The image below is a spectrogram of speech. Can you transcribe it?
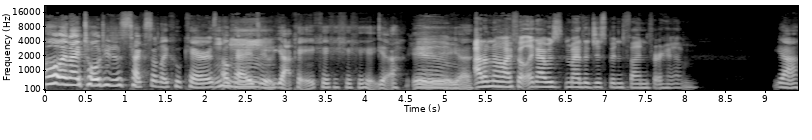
Oh, and I told you to just text him like, who cares? Okay, Mhm. dude. Yeah. Okay. Okay. Okay. okay, okay, Yeah. Yeah. Yeah. Yeah. Yeah. I don't know. I felt like I was might have just been fun for him. yeah.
